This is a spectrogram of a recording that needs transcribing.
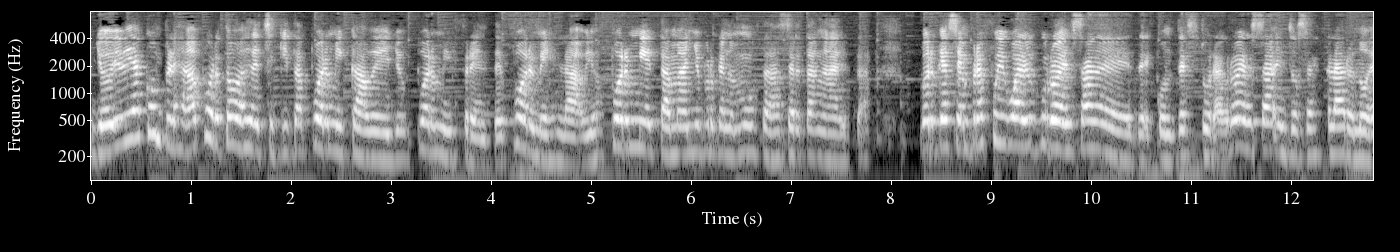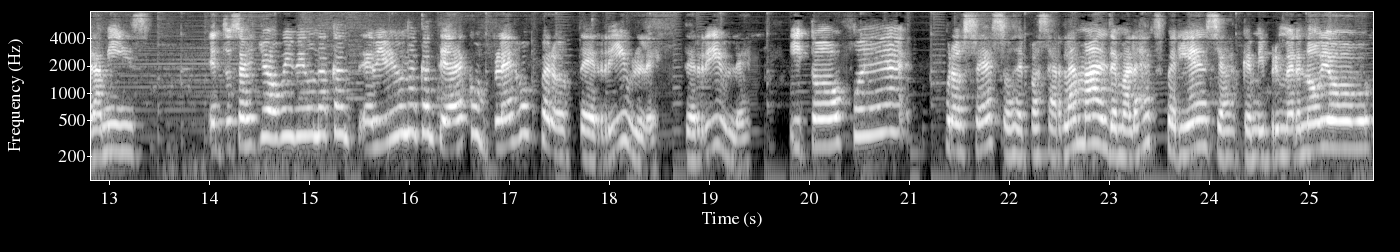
Yo vivía complejada por todo, desde chiquita, por mi cabello, por mi frente, por mis labios, por mi tamaño, porque no me gustaba ser tan alta, porque siempre fui igual gruesa, de, con textura gruesa, entonces, claro, no era mis. Entonces yo viví una, vivido una cantidad de complejos, pero terrible, terrible. Y todo fue procesos de pasarla mal, de malas experiencias, que mi primer novio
